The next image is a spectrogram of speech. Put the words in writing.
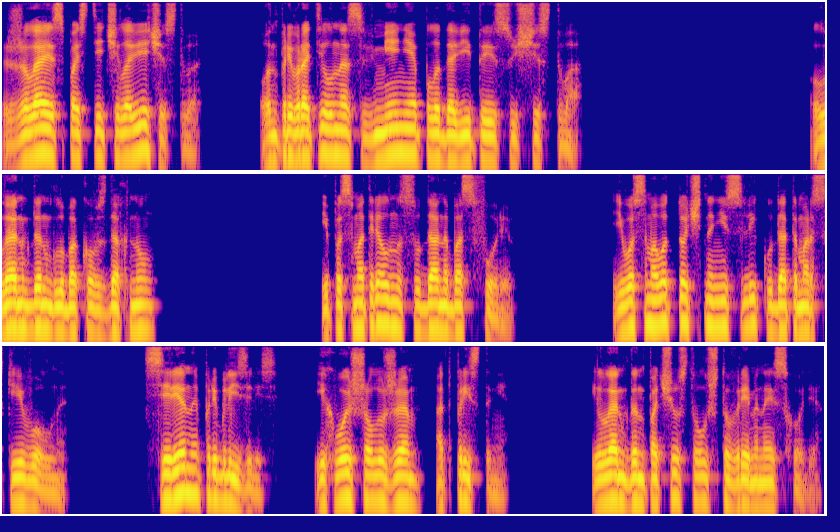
Желая спасти человечество, он превратил нас в менее плодовитые существа. Лэнгдон глубоко вздохнул и посмотрел на суда на Босфоре. Его самого точно несли куда-то морские волны. Сирены приблизились. Их вой шел уже от пристани. И Лэнгдон почувствовал, что время на исходе.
